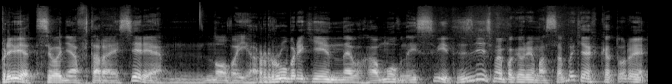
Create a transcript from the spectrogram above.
Привет! Сегодня вторая серия новой рубрики «Невгомовный свит». Здесь мы поговорим о событиях, которые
